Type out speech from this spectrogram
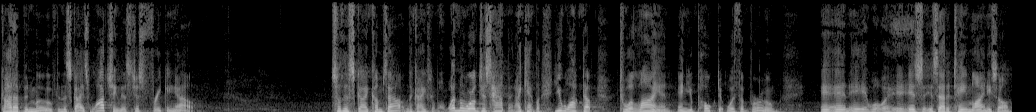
got up and moved. And this guy's watching this, just freaking out. So this guy comes out, and the guy says, well, What in the world just happened? I can't believe you walked up to a lion and you poked it with a broom. And, and it, well, is, is that a tame lion? He said, oh,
